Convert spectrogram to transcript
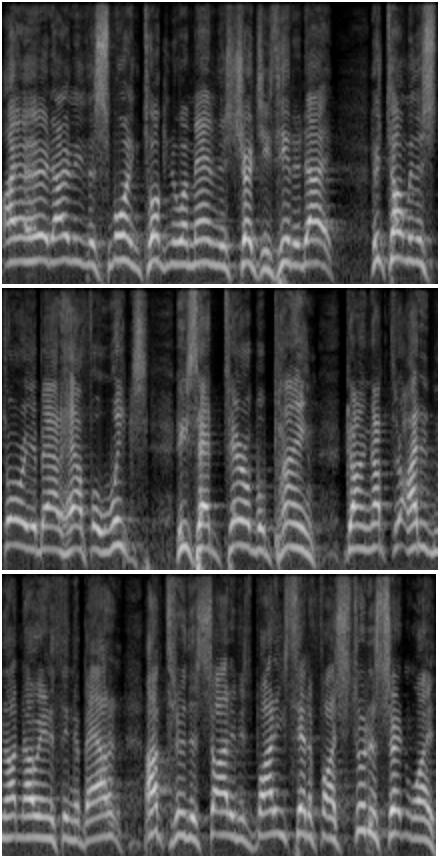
I heard only this morning talking to a man in this church, he's here today, who told me the story about how for weeks he's had terrible pain going up through, I did not know anything about it, up through the side of his body. He said if I stood a certain way,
